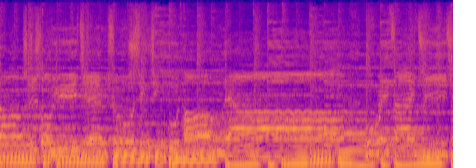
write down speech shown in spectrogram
到，自从遇见主，心情不同了。不会再计较，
